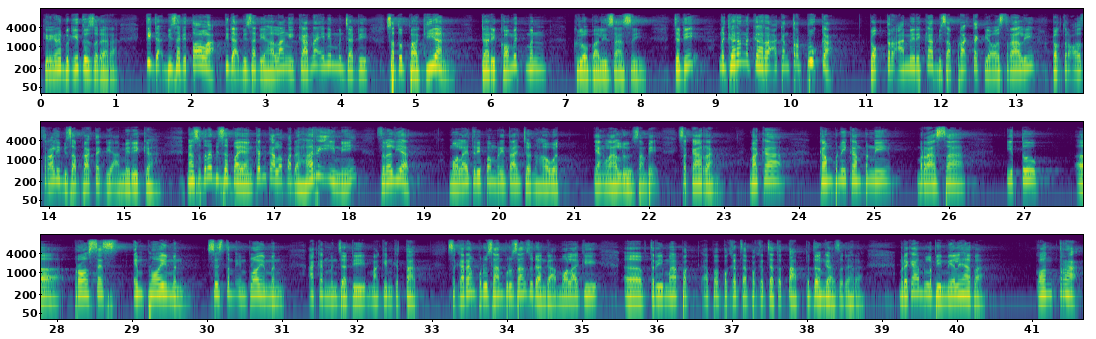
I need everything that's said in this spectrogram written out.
Kira-kira begitu saudara tidak bisa ditolak, tidak bisa dihalangi karena ini menjadi satu bagian dari komitmen globalisasi. Jadi negara-negara akan terbuka. Dokter Amerika bisa praktek di Australia, dokter Australia bisa praktek di Amerika. Nah saudara bisa bayangkan kalau pada hari ini, saudara lihat, mulai dari pemerintahan John Howard yang lalu sampai sekarang, maka company-company merasa itu uh, proses employment, sistem employment akan menjadi makin ketat. Sekarang perusahaan-perusahaan sudah nggak mau lagi uh, terima pekerja-pekerja tetap, betul nggak saudara? Mereka lebih milih apa? Kontrak.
